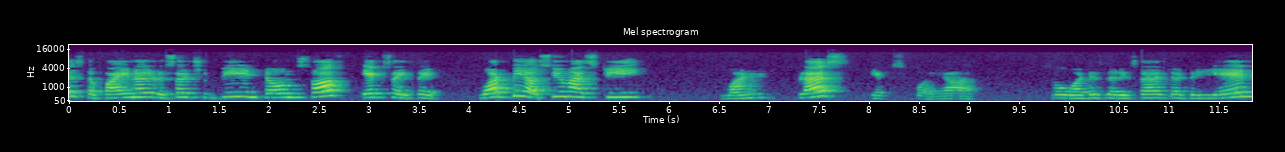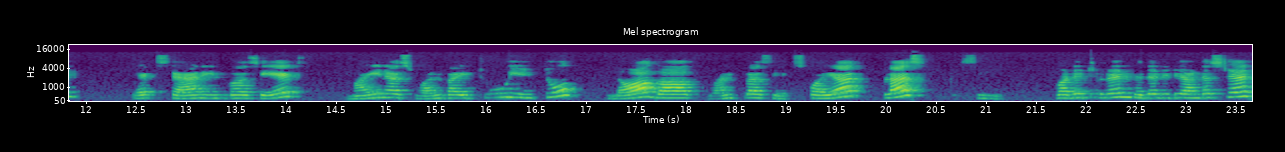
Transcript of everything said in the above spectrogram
is the final result should be in terms of x I say what we assume as t 1 plus x square. So what is the result at the end? X tan inverse x minus 1 by 2 into log of 1 plus x square plus c. Got it children? Whether did you understand?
